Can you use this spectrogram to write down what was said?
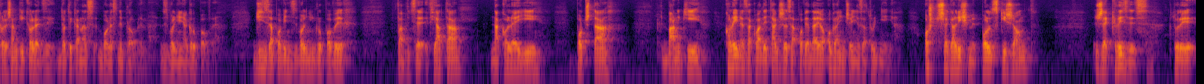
Koleżanki i koledzy, dotyka nas bolesny problem zwolnienia grupowe. Dziś zapowiedź zwolnień grupowych w fabryce Fiata, na kolei, poczta, banki, kolejne zakłady także zapowiadają ograniczenie zatrudnienia. Ostrzegaliśmy polski rząd, że kryzys, który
